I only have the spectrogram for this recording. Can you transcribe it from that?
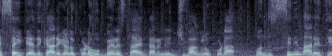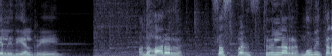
ಎಸ್ ಐ ಟಿ ಅಧಿಕಾರಿಗಳು ಕೂಡ ಹುಬ್ಬೇರಿಸ್ತಾ ಇದ್ದಾರೆ. ನಿಜವಾಗ್ಲೂ ಕೂಡ ಒಂದು ಸಿನಿಮಾ ರೀತಿಯಲ್ಲಿ ಇದೆಯಲ್ರಿ ಒಂದು ಹಾರರ್ ಸಸ್ಪೆನ್ಸ್ ಥ್ರಿಲ್ಲರ್ ಮೂವಿ ಥರ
